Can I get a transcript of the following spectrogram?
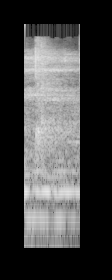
Aleluia.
